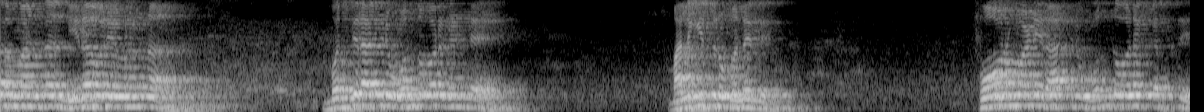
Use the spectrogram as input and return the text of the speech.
ಸಮಾಜದ ನೀರಾವರಿಯವರನ್ನು ಮಧ್ಯರಾತ್ರಿ ಒಂದೂವರೆ ಗಂಟೆ ಮಲಗಿದ್ರು ಮನೇಲಿ ಫೋನ್ ಮಾಡಿ ರಾತ್ರಿ ಒಂದೂವರೆ ಕರೆಸಿ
